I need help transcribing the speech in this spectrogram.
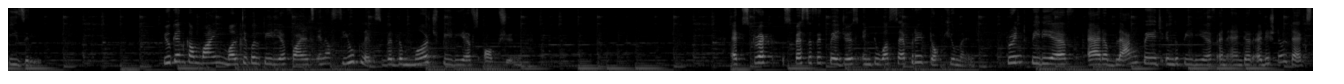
easily. You can combine multiple PDF files in a few clicks with the Merge PDFs option extract specific pages into a separate document, print PDF, add a blank page in the PDF and enter additional text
